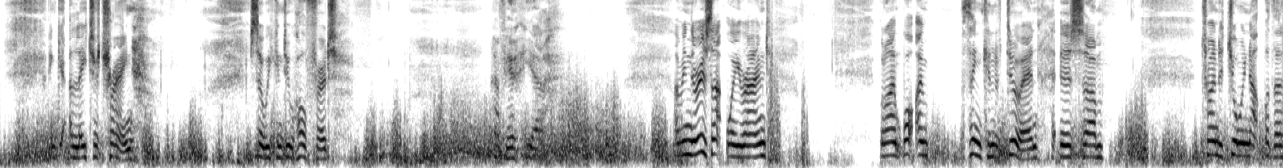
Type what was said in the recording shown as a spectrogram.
and get a later train so we can do Holford. Have you? Yeah. I mean, there is that way round, but I'm, what I'm thinking of doing is um, trying to join up with a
